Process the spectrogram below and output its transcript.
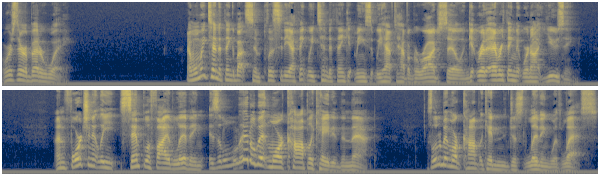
Or is there a better way? Now, when we tend to think about simplicity, I think we tend to think it means that we have to have a garage sale and get rid of everything that we're not using. Unfortunately, simplified living is a little bit more complicated than that. It's a little bit more complicated than just living with less.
